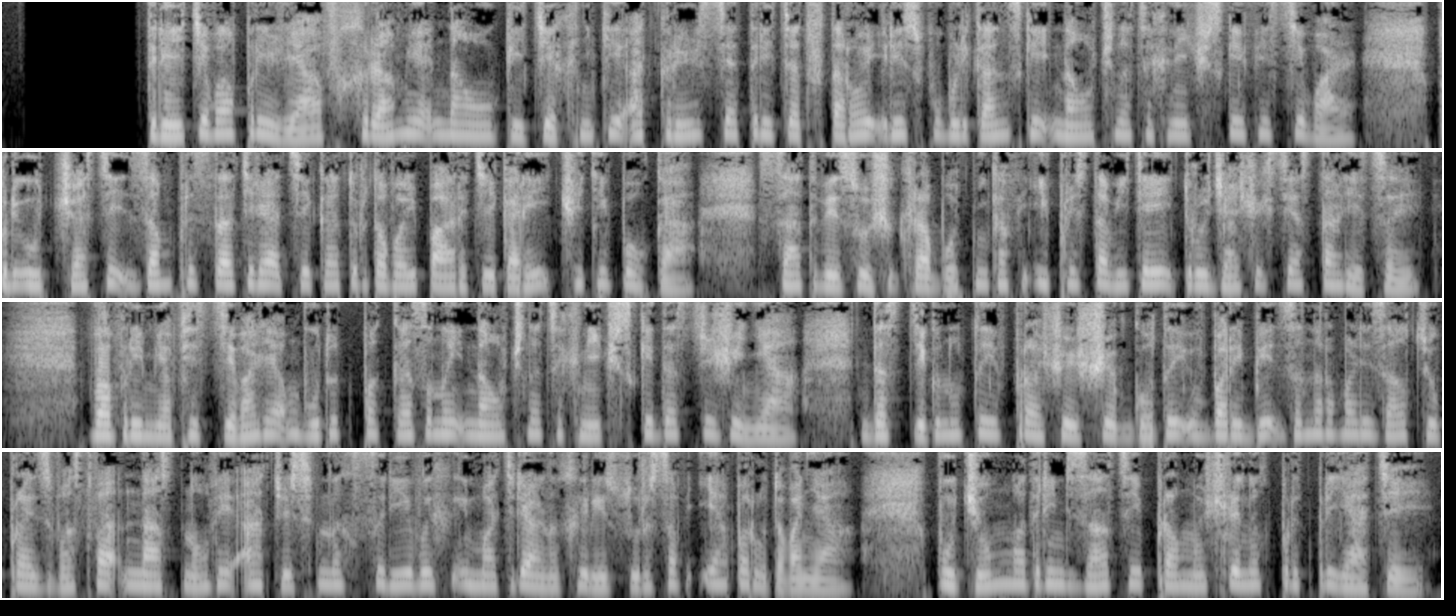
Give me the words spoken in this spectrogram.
3 апреля в Храме науки и техники открылся 32-й Республиканский научно-технический фестиваль при участии зампредседателя ЦК Трудовой партии Кореи Четипока, соответствующих работников и представителей трудящихся столицы. Во время фестиваля будут показаны научно-технические достижения, достигнутые в прошедшие годы в борьбе за нормализацию производства на основе отечественных сырьевых и материальных ресурсов и оборудования путем модернизации промышленных предприятий.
